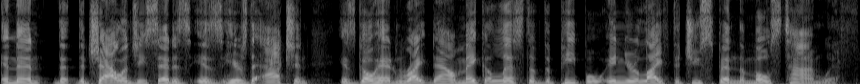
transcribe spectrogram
And then the, the challenge he said is is here's the action is go ahead and write down, make a list of the people in your life that you spend the most time with.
